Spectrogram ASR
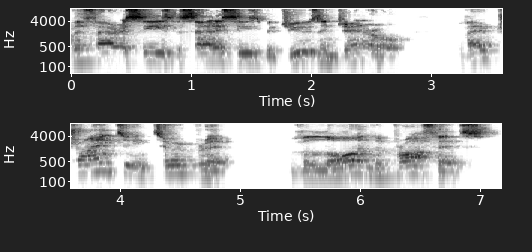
the Pharisees, the Sadducees, the Jews in general, they're trying to interpret the law and the prophets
